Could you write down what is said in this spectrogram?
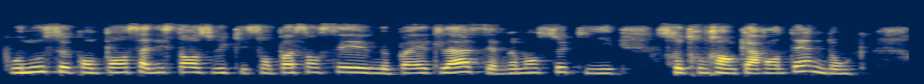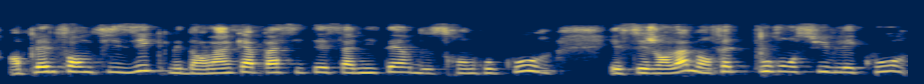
pour nous, ceux qu'on pense à distance, vu qu'ils ne sont pas censés ne pas être là, c'est vraiment ceux qui se retrouveraient en quarantaine, donc en pleine forme physique, mais dans l'incapacité sanitaire de se rendre au cours. Et ces gens-là, mais en fait, pourront suivre les cours.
